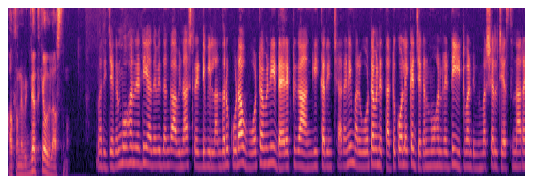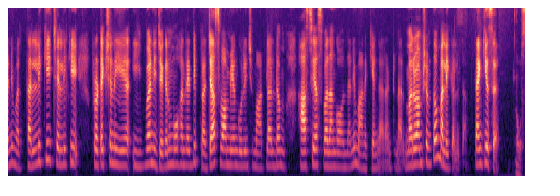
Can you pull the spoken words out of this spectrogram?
అతన్ని విజ్ఞతకే వదిలేస్తున్నాం. మరి జగన్మోహన్ రెడ్డి అదేవిధంగా అవినాష్ రెడ్డి వీళ్ళందరూ కూడా ఓటమిని డైరెక్ట్గా అంగీకరించారని మరి ఓటమిని తట్టుకోలేక జగన్మోహన్ రెడ్డి ఇటువంటి విమర్శలు చేస్తున్నారని మరి తల్లికి చెల్లికి ప్రొటెక్షన్ ఇవ్వని జగన్మోహన్ రెడ్డి ప్రజాస్వామ్యం గురించి మాట్లాడడం హాస్యాస్పదంగా ఉందని మాణిక్యం గారు అంటున్నారు. మరో అంశంతో మళ్ళీ కలుద్దాం. థ్యాంక్ యూ సార్ నమస్తే.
